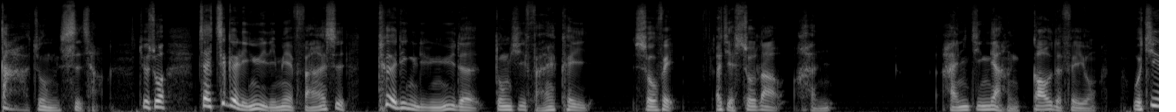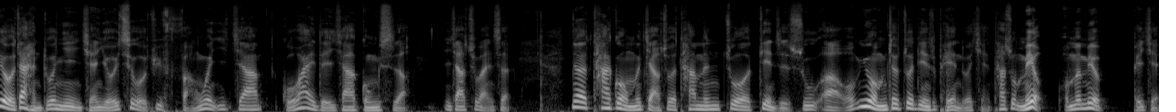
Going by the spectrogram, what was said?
大众市场。就是说，在这个领域里面，反而是。特定领域的东西反而可以收费，而且收到很含金量很高的费用。我记得我在很多年以前有一次我去访问一家国外的一家公司啊，一家出版社。那他跟我们讲说，他们做电子书啊，我因为我们在做电子书赔很多钱。他说没有，我们没有赔钱。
